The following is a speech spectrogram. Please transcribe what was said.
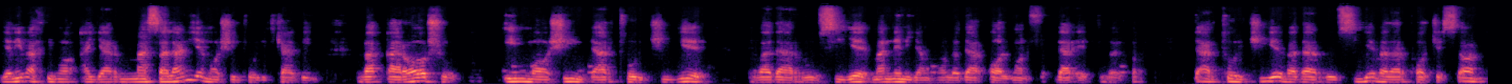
یعنی وقتی ما اگر مثلا یه ماشین تولید کردیم و قرار شد این ماشین در ترکیه و در روسیه من نمیگم حالا در آلمان در در ترکیه و در روسیه و در پاکستان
